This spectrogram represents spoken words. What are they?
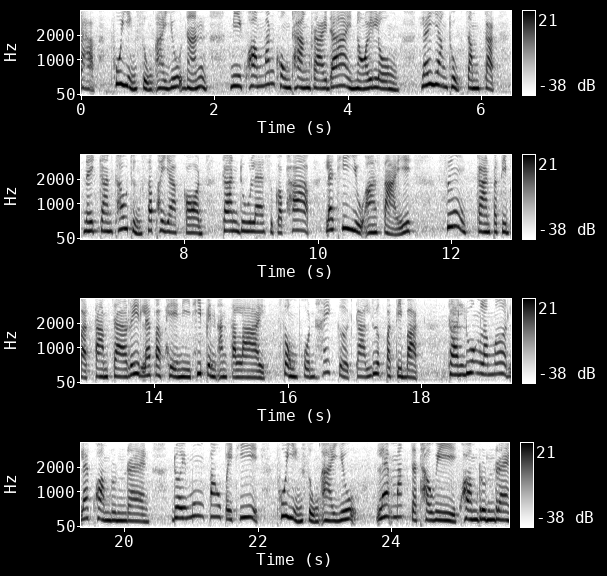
จากผู้หญิงสูงอายุนั้น มีความมั่นคงทางรายได้น้อยลง และยังถูกจำกัดในการเข้าถึงทรัพยากร การดูแลสุขภาพและที่อยู่อาศัย ซึ่งการปฏิบัติตามจารีตและประเพณีที่เป็นอันตราย ส่งผลให้เกิดการเลือกปฏิบัติ การล่วงละเมิดและความรุนแรง โดยมุ่งเป้าไปที่ผู้หญิงสูงอายุ และมักจะทวีความรุนแรง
